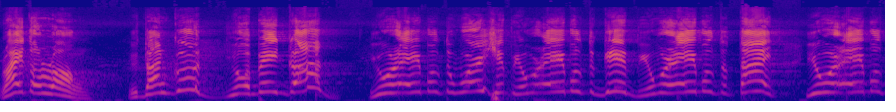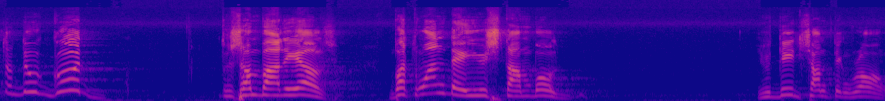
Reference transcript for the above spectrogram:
Right or wrong? You've done good. You obeyed God. You were able to worship. You were able to give. You were able to tithe. You were able to do good to somebody else. But one day you stumbled. You did something wrong.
